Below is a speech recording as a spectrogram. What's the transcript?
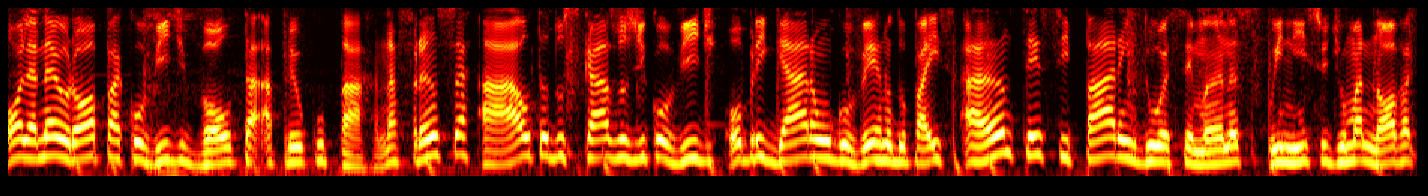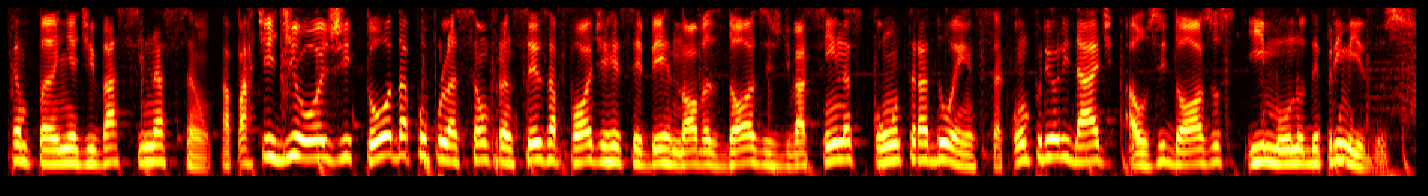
Olha, na Europa a Covid volta a preocupar. Na França, a alta dos casos de Covid obrigaram o governo do país a antecipar em duas semanas o início de uma nova campanha de vacinação. A partir de hoje, toda a população francesa pode receber novas doses de vacinas contra a doença, com prioridade aos idosos e imunodeprimidos.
